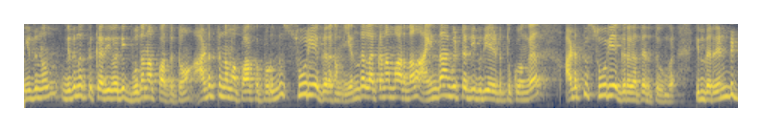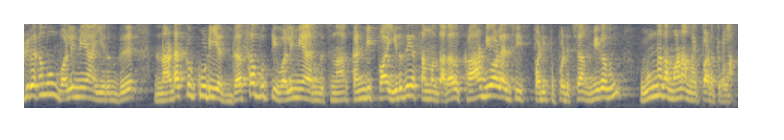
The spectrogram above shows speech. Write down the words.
மிதுனம் மிதுனத்துக்கு அதிபதி புதனை பார்த்துட்டோம். அடுத்து நம்ம பார்க்க போகிறது சூரிய கிரகம். எந்த லக்னமாக இருந்தாலும் ஐந்தாம் வீட்டு அதிபதியை எடுத்துக்கோங்க. அடுத்து சூரிய கிரகத்தை எடுத்துக்கோங்க. இந்த ரெண்டு கிரகமும் வலிமையாக இருந்து நடக்கக்கூடிய தச புத்தி வலிமையாக இருந்துச்சுன்னா கண்டிப்பாக இருதய சம்பந்தம் அதாவது கார்டியாலஜி படிப்பு படித்தா மிகவும் உன்னதமான அமைப்பாக எடுத்துக்கலாம்.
